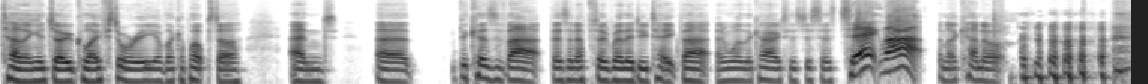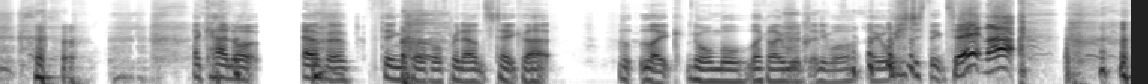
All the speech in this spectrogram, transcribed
telling a joke life story of like a pop star, and uh, because of that, there's an episode where they do take that, and one of the characters just says "take that," and I cannot. I cannot ever think of or pronounce take that like normal like I would anymore. I always just think take that.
